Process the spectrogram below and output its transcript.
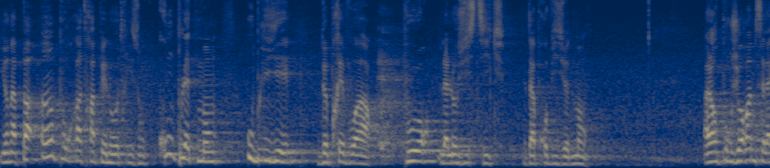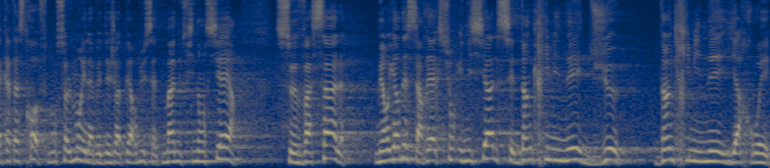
il n'y en a pas un pour rattraper l'autre. Ils ont complètement oublié de prévoir pour la logistique d'approvisionnement. Alors pour Joram, c'est la catastrophe. Non seulement il avait déjà perdu cette manne financière, ce vassal, mais regardez sa réaction initiale, c'est d'incriminer Dieu, d'incriminer Yahweh.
